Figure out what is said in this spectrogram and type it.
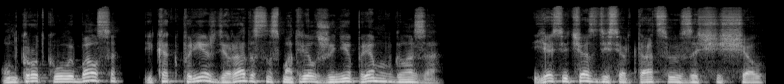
Он кротко улыбался и, как прежде, радостно смотрел жене прямо в глаза. «Я сейчас диссертацию защищал»,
